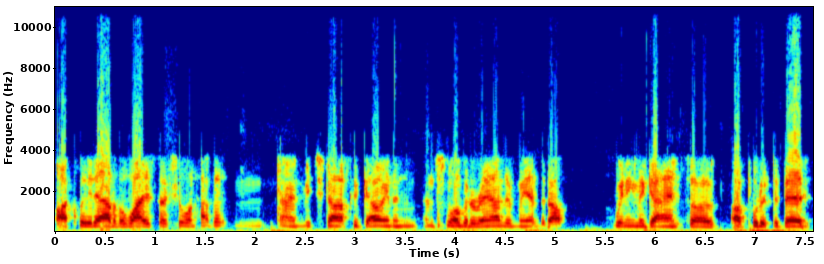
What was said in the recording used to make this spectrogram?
I cleared out of the way so Sean Abbott and, and Mitch Starc could go in and, and slog it around, and we ended up winning the game. So I put it to bed.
